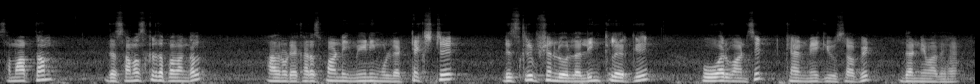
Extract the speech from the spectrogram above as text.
சமாப்தம். இந்த சமஸ்கிருத பதங்கள் அதனுடைய கரஸ்பாண்டிங் மீனிங் உள்ள டெக்ஸ்ட்டு டிஸ்கிரிப்ஷனில் உள்ள லிங்க்கில் இருக்குது however once it can make use of it தன்யவாதக.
